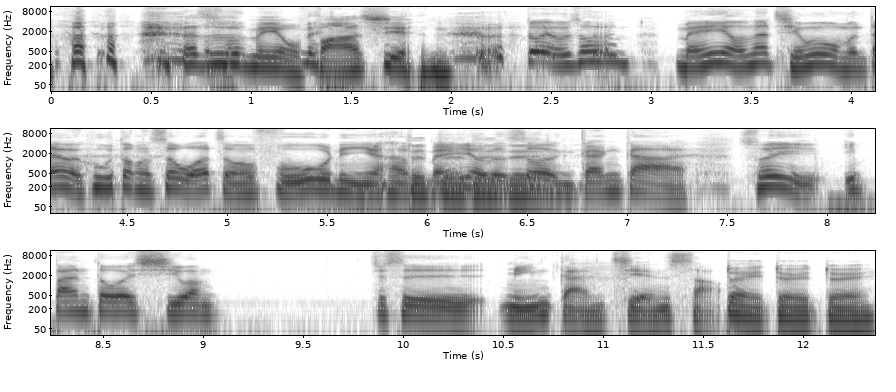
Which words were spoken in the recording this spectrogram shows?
但是没有发现。对，我说没有。那请问我们待会互动的时候，我要怎么服务你啊？对对没有的对对时候很尴尬，所以一般都会希望就是敏感减少。对对对。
